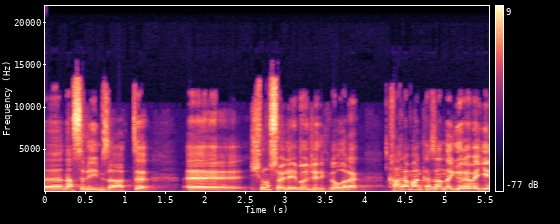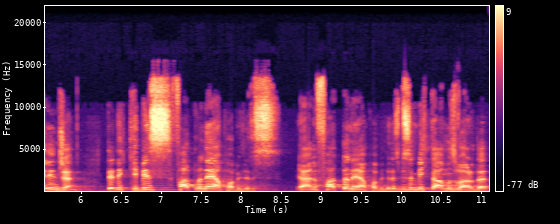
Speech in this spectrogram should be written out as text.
e, nasıl bir imza attı? E, şunu söyleyeyim öncelikli olarak. Kahraman Kazan'da göreve gelince dedik ki biz farklı ne yapabiliriz? Yani farklı ne yapabiliriz? Bizim bir iddiamız vardı.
